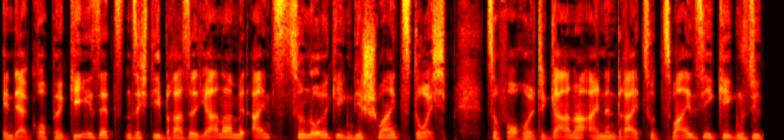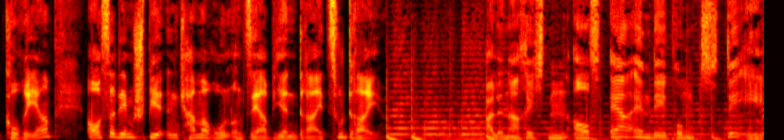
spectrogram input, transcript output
In der Gruppe G setzten sich die Brasilianer mit 1 zu 0 gegen die Schweiz durch. Zuvor holte Ghana einen 3 zu 2 Sieg gegen Südkorea. Außerdem spielten Kamerun und Serbien 3 zu 3. Alle Nachrichten auf rnd.de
